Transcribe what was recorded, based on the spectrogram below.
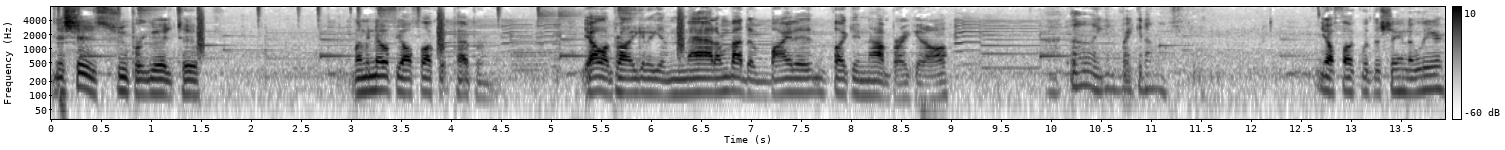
This shit is super good, too. Let me know if y'all fuck with peppermint. Y'all are probably gonna get mad. I'm about to bite it and fucking not break it off. Oh, you're gonna break it off. Y'all fuck with the chandelier?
